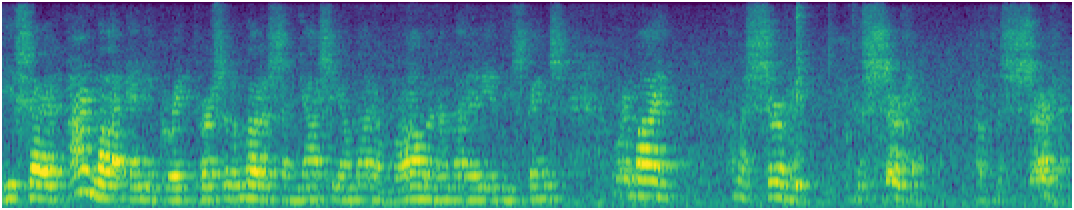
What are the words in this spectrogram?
he said, I'm not any great person. I'm not a sannyasi. I'm not a brahmin. I'm not any of these things. What am I? I'm a servant of the servant of the servant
